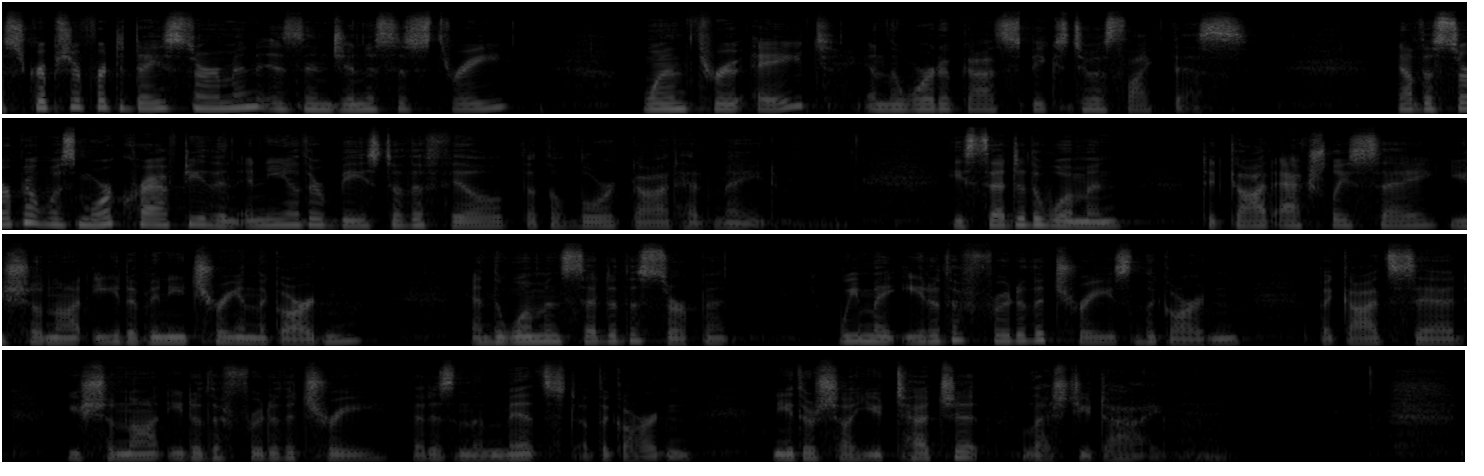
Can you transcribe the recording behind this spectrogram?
The scripture for today's sermon is in Genesis 3 1 through 8, and the Word of God speaks to us like this Now the serpent was more crafty than any other beast of the field that the Lord God had made. He said to the woman, Did God actually say, You shall not eat of any tree in the garden? And the woman said to the serpent, We may eat of the fruit of the trees in the garden, but God said, You shall not eat of the fruit of the tree that is in the midst of the garden, neither shall you touch it, lest you die.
